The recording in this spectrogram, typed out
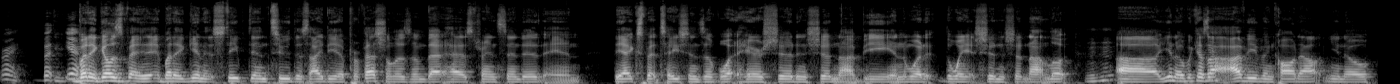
Right. But yeah. but it goes ba- but again it's steeped into this idea of professionalism that has transcended and the expectations of what hair should and should not be and what it, the way it should and should not look uh, you know because I, i've even called out you know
